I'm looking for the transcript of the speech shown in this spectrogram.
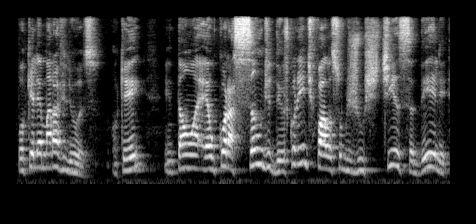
porque ele é maravilhoso, ok? Então é o coração de Deus. Quando a gente fala sobre justiça dele,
